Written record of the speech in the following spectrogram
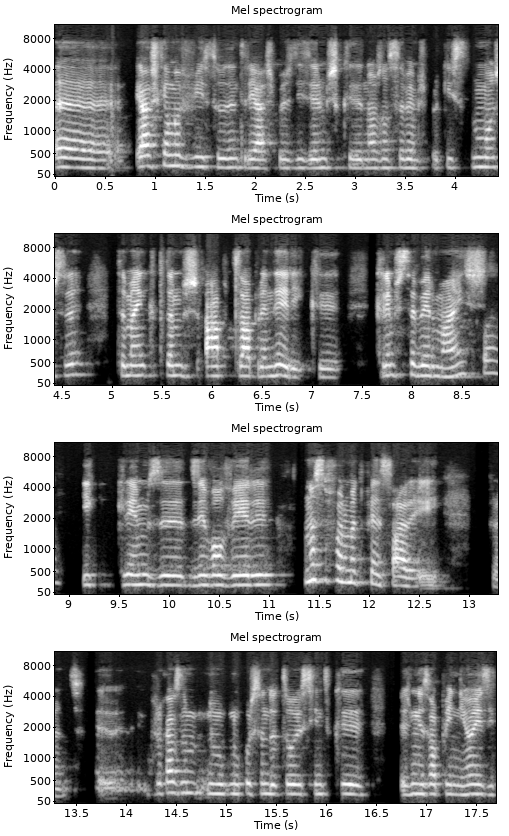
uh, eu acho que é uma virtude, entre aspas, dizermos que nós não sabemos, porque isso demonstra também que estamos aptos a aprender e que queremos saber mais e queremos uh, desenvolver a nossa forma de pensar. E pronto, uh, por acaso no, no curso onde eu estou, eu sinto que as minhas opiniões e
